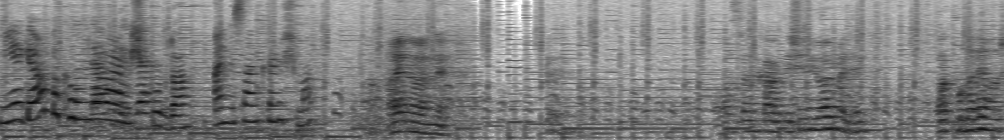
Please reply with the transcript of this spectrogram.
Mia gel bakalım ne varmış gel. burada. Anne sen karışma. Aynen anne. Ama sen kardeşini görmedin. Bak burada ne var?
